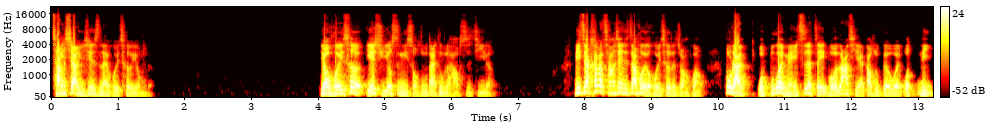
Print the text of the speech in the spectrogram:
长下影线是来回撤用的，有回撤，也许又是你守株待兔的好时机了。你只要看到长线，就知道会有回撤的状况，不然我不会每一次在这一波拉起来告诉各位，我你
